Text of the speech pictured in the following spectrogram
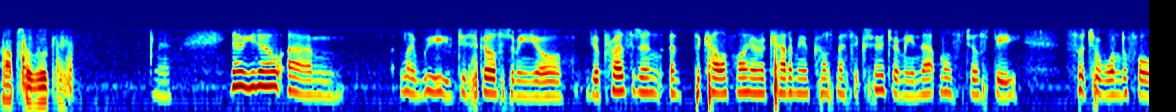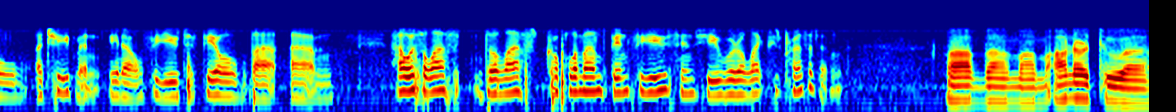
Absolutely. Yeah. Now, you know, um, like we've discussed, I mean, you're you're president of the California Academy of Cosmetic Surgery. I mean, that must just be such a wonderful achievement, you know, for you to feel that. Um, how has the last the last couple of months been for you since you were elected president? Well, um, I'm honored to uh,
